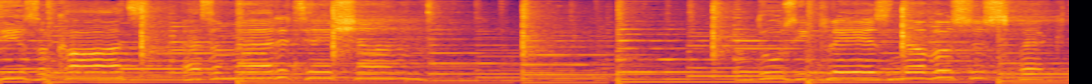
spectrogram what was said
deals the cards as a meditation. And those he plays never suspect.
